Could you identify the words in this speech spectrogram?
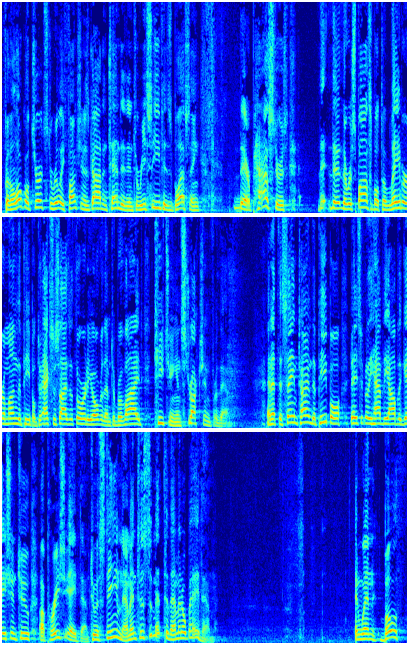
For the local church to really function as God intended and to receive his blessing, their pastors they're responsible to labor among the people, to exercise authority over them, to provide teaching, instruction for them. And at the same time, the people basically have the obligation to appreciate them, to esteem them, and to submit to them and obey them. And when both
